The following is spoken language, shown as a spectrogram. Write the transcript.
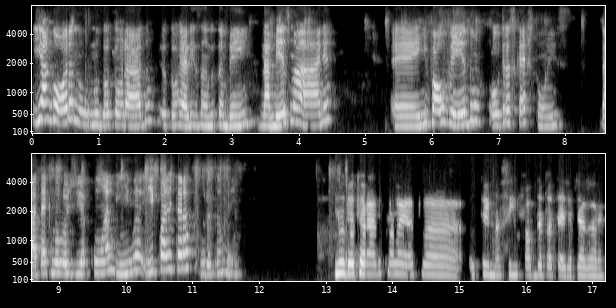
E agora, no, no doutorado, eu estou realizando também na mesma área, é, envolvendo outras questões da tecnologia com a língua e com a literatura também. No doutorado, qual é tua, o tema, assim, foco da tua tese até agora?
